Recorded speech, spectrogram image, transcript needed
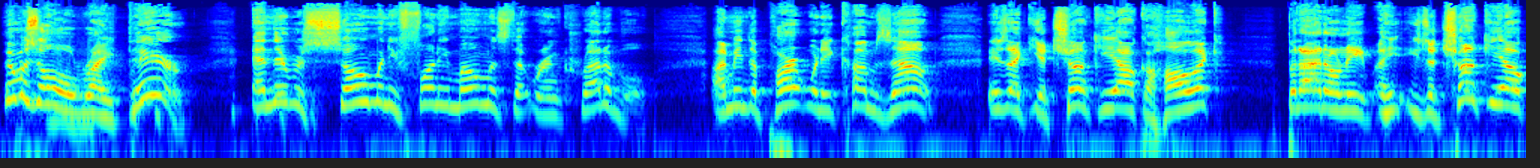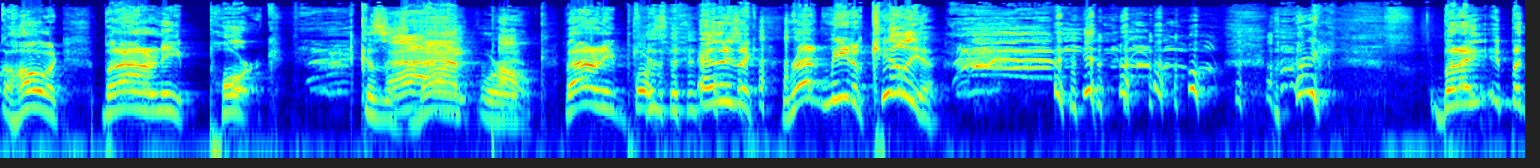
That was all mm-hmm. right there. And there were so many funny moments that were incredible. I mean, the part when he comes out, he's like, "You chunky alcoholic." But I don't eat. He's a chunky alcoholic, but I don't eat pork because it's bad for pork. you. But I don't eat pork. and he's like, red meat will kill you. You know? Like, but I, but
